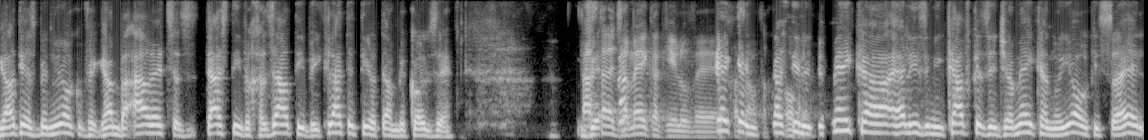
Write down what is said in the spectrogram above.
גרתי אז בניו יורק וגם בארץ אז טסתי וחזרתי והקלטתי אותם וכל זה. טסת לג'מייקה כאילו כן, כן, וחזרת. טסתי אוקיי. לג'מייקה, היה לי איזה מין קו כזה, ג'מייקה, ניו יורק, ישראל,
